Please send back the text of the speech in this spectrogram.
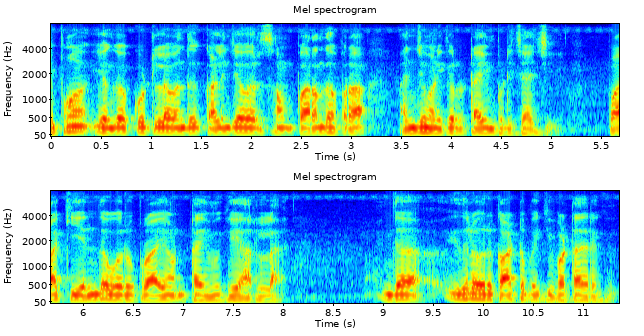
இப்போ எங்கள் கூட்டில் வந்து கழிஞ்ச வருஷம் பறந்த புறா அஞ்சு மணிக்கு ஒரு டைம் பிடிச்சாச்சு. பாக்கி எந்த ஒரு பிராயம் டைமுக்கு ஏறல. இந்த இதில் ஒரு காட்டுப்பைக்கு பட்டா இருக்குது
